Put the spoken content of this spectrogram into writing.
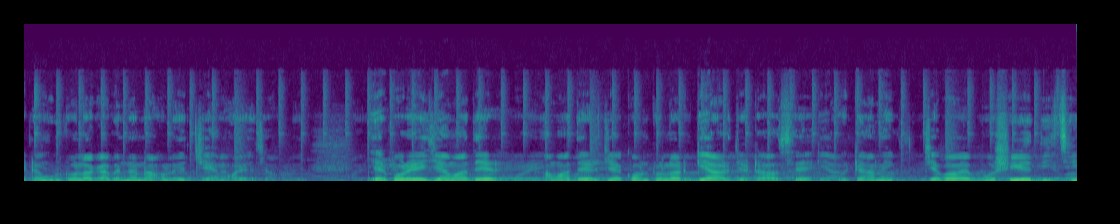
এটা উল্টো লাগাবেন না না হলে জ্যাম হয়ে যাবে। এরপরে এই যে আমাদের আমাদের যে কন্ট্রোলার গিয়ার যেটা আছে ওইটা আমি যেভাবে বসিয়ে দিচ্ছি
